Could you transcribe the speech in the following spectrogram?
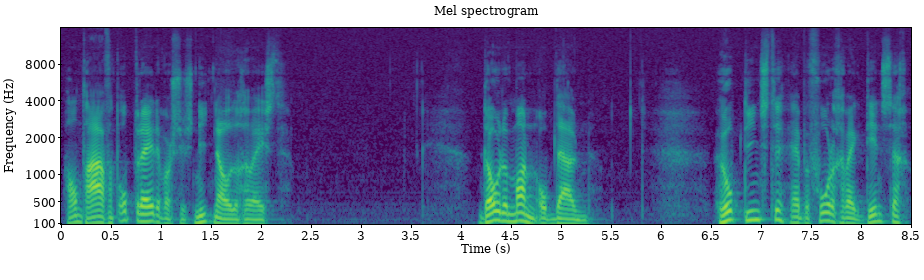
Handhavend optreden was dus niet nodig geweest. Dode man op duin. Hulpdiensten hebben vorige week dinsdag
